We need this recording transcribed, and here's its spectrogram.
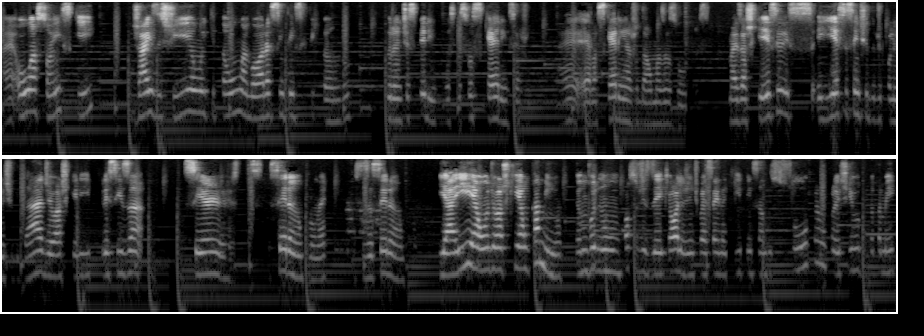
né? ou ações que já existiam e que estão agora se intensificando durante esse período. As pessoas querem se ajudar, né? elas querem ajudar umas às outras. Mas acho que esse e esse sentido de coletividade, eu acho que ele precisa ser ser amplo, né? Precisa ser amplo. E aí é onde eu acho que é um caminho. Eu não, vou, não posso dizer que, olha, a gente vai sair daqui pensando super no coletivo, porque eu também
